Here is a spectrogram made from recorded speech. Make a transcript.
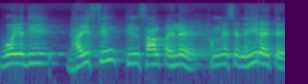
वो यदि ढाई तीन तीन साल पहले हम में से नहीं रहते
